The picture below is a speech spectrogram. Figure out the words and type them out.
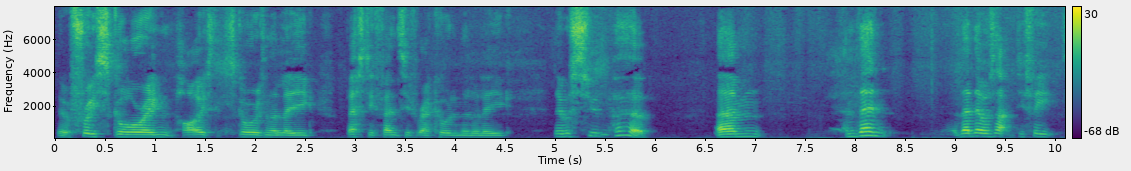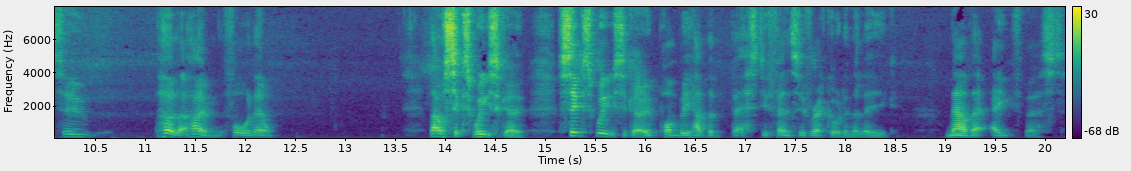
They were free scoring, highest scorers in the league, best defensive record in the league. They were superb. Um, and then, then there was that defeat to Hull at home, four 0 That was six weeks ago. Six weeks ago, Pompey had the best defensive record in the league. Now they're eighth best.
